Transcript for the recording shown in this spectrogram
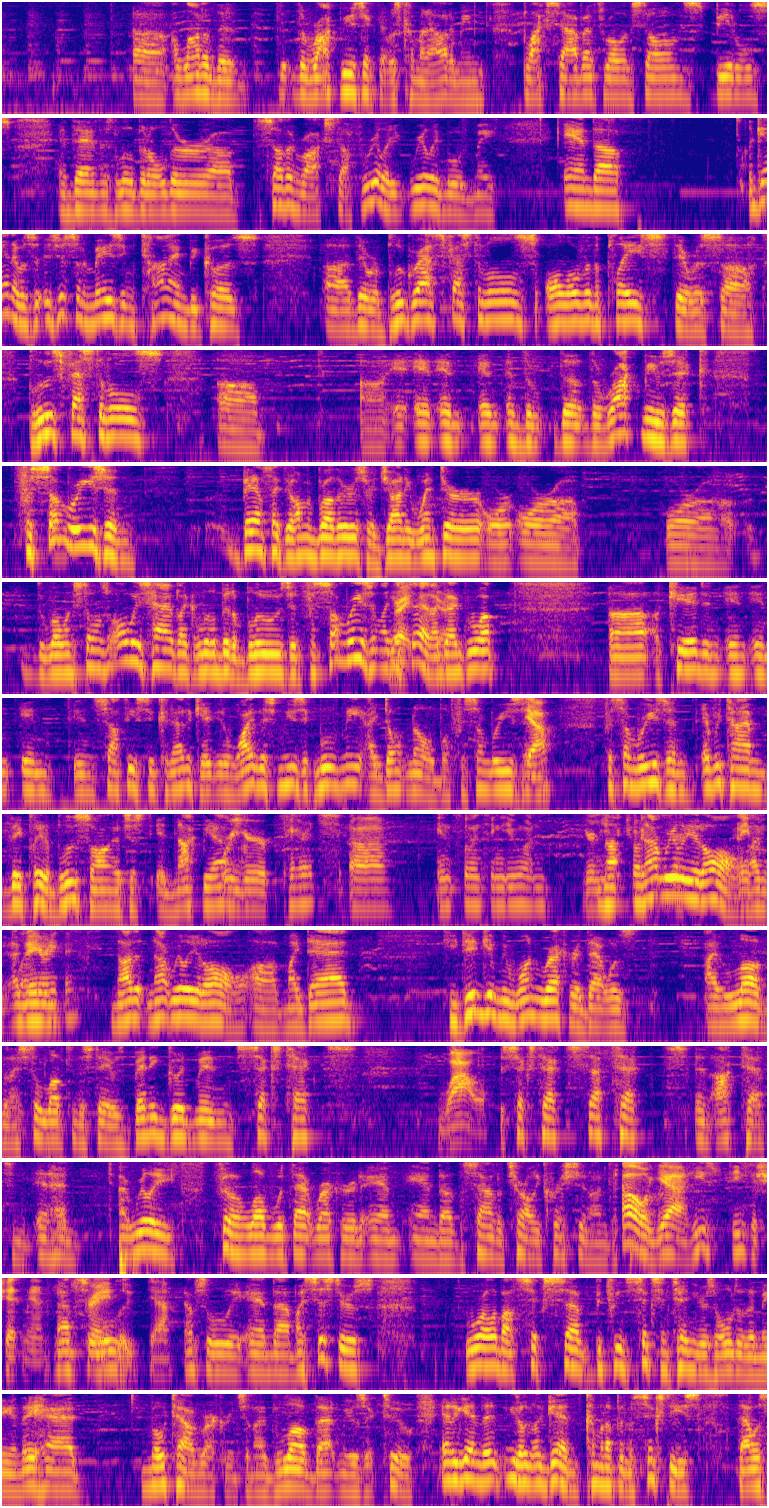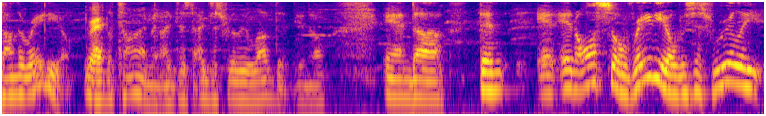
uh, a lot of the, the rock music that was coming out. I mean, Black Sabbath, Rolling Stones, Beatles, and then as a little bit older, uh, Southern rock stuff really really moved me. And uh, again, it was it's just an amazing time because uh, there were bluegrass festivals all over the place. There was uh, blues festivals. Uh, uh, and, and and and the, the the rock music, for some reason, bands like the Allman Brothers or Johnny Winter or or uh, or uh, the Rolling Stones always had like a little bit of blues, and for some reason, like I Right, said, I mean, sure. I grew up uh, a kid in in, in in in southeastern Connecticut. You know why this music moved me, I don't know, but for some reason, Yeah. For some reason, every time they played a blues song, it just it knocked me out. Were your parents uh, influencing you on your music not, choices? not really at all. I, from I play mean, or anything? Not not really at all. Uh, my dad, he did give me one record that was I loved and I still love to this day. It was Benny Goodman sextets, Wow. sextets, septets, and octets, and, and had I really fell in love with that record and and uh, the sound of Charlie Christian on guitar. Oh yeah, he's he's the shit, man. He's Absolutely. Great. Yeah. absolutely. And uh, my sisters were all about six, seven, between six and ten years older than me, and they had Motown records, and I loved that music too. And again, the, you know, again, coming up in the '60s, that was on the radio all Right. the time, and I just, I just really loved it, you know. And uh, then, and, and also, radio was just really.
